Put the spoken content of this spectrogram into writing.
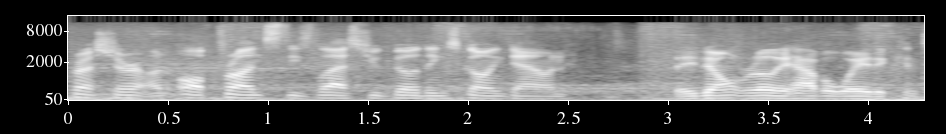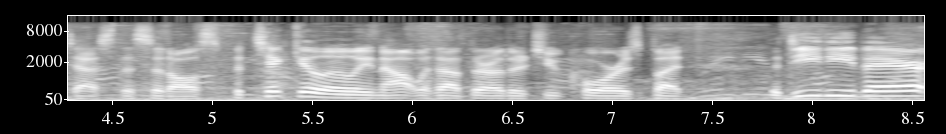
pressure on all fronts, these last few buildings going down. They don't really have a way to contest this at all, particularly not without their other two cores. But the DD there,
